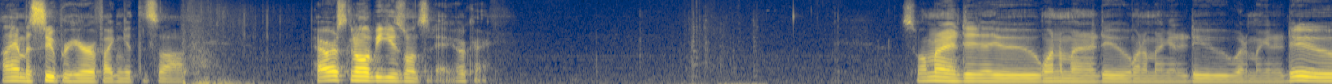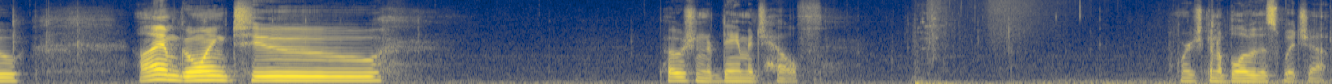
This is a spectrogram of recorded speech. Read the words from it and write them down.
I am a superhero if I can get this off. Powers can only be used once a day. Okay. So what am I going to do? What am I going to do? What am I going to do? What am I going to do? I am going to... Potion of damage health. We're just going to blow this witch up.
